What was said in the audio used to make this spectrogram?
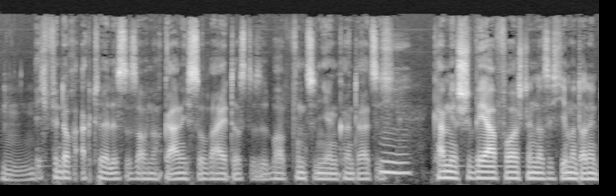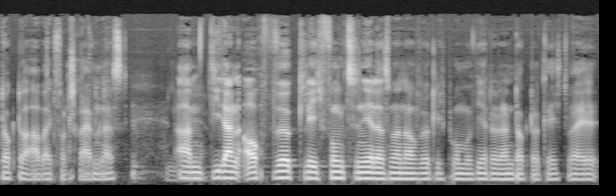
Mhm. Ich finde auch aktuell ist es auch noch gar nicht so weit, dass das überhaupt funktionieren könnte. Also ich mhm. kann mir schwer vorstellen, dass sich jemand eine Doktorarbeit von schreiben lässt, ähm, die dann auch wirklich funktioniert, dass man auch wirklich promoviert oder einen Doktor kriegt, weil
